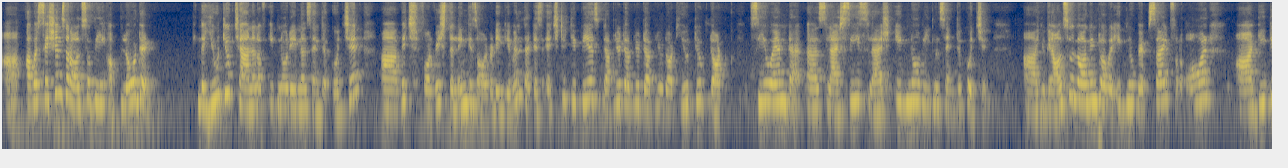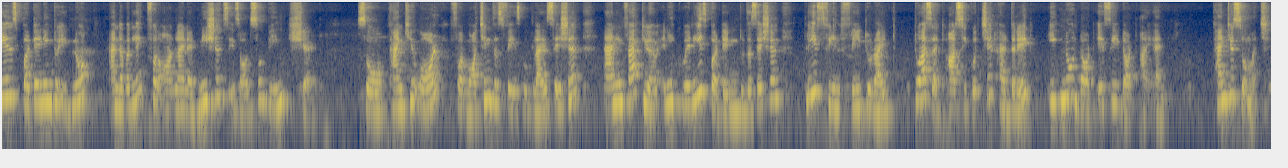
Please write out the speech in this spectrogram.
Uh, our sessions are also being uploaded the YouTube channel of IGNOU Regional Center Cochin, uh, which for which the link is already given. That is https www.youtube.com uh, slash c slash IGNOU Regional Center Cochin. Uh, you can also log into our IGNOU website for all uh, details pertaining to IGNOU and our link for online admissions is also being shared. So thank you all for watching this Facebook live session. And in fact, you have any queries pertaining to the session, please feel free to write to us at rccochin at the rate ignou.ac.in. Thank you so much.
